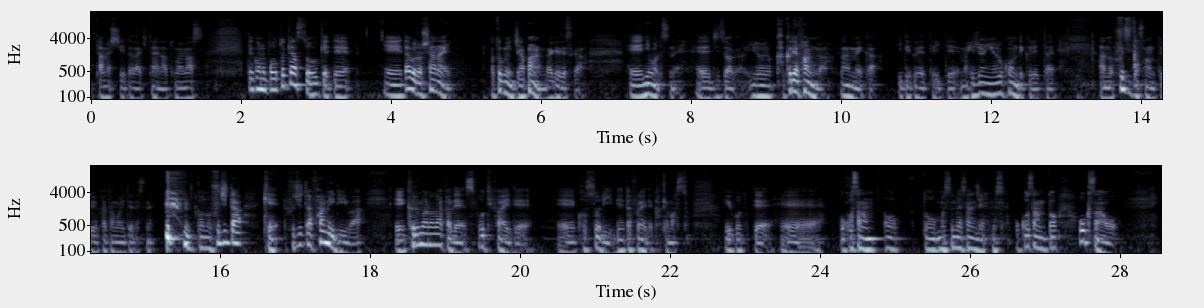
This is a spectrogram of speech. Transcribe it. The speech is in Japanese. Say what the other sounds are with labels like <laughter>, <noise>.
試していただきたいなと思います。でこのポッドキャストを受けて、えー、タブロ社内、ま、特にジャパンだけですが、えーにもですね、えー実はいろいろ隠れファンが何名かいてくれていて、まあ、非常に喜んでくれたあの藤田さんという方もいてですね。<coughs> この藤田家藤田ファミリーは、えー車の中で Spotify で、えーこっそりデータフライでかけますと。いうことで、えーお子さんをと娘さんじゃないお子さんと奥さんを、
